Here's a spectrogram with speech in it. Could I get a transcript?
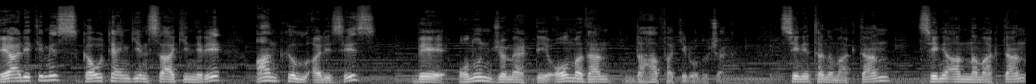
Eyaletimiz Gauteng'in sakinleri Uncle Alice'iz ve onun cömertliği olmadan daha fakir olacak. Seni tanımaktan, seni anlamaktan,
